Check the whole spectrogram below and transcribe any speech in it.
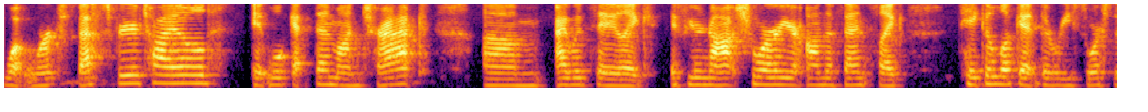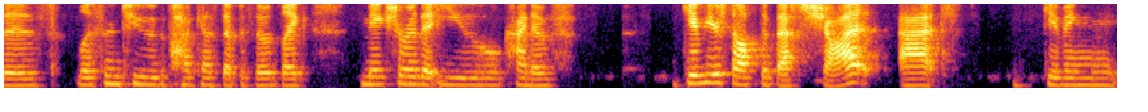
what works best for your child it will get them on track um, i would say like if you're not sure you're on the fence like take a look at the resources listen to the podcast episodes like make sure that you kind of give yourself the best shot at giving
